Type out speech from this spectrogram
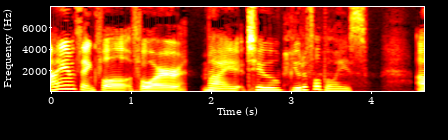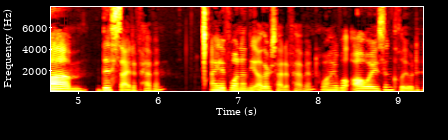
I am thankful for my two beautiful boys. Um, this side of heaven. I have one on the other side of heaven who I will always include.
